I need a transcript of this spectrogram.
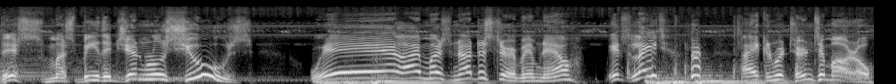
This must be the general's shoes. Well, I must not disturb him now. It's late. I can return tomorrow.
